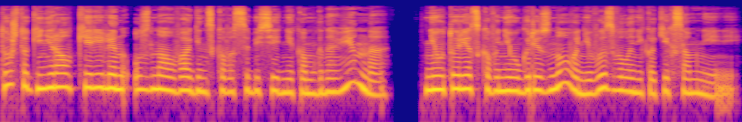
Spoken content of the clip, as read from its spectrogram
То, что генерал Кириллин узнал вагинского собеседника мгновенно, ни у Турецкого, ни у Грязнова не вызвало никаких сомнений.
